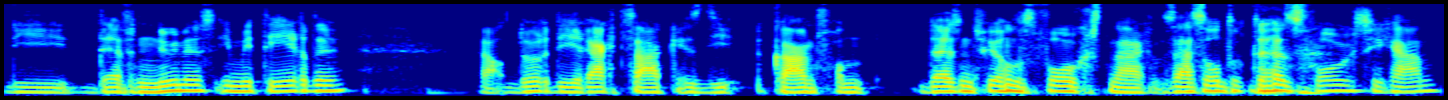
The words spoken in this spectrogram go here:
die Devin Nunes imiteerde. ja, door die rechtszaak is die account van 1200 volgers naar 600.000 volgers gegaan.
